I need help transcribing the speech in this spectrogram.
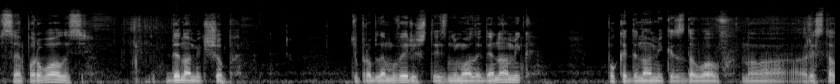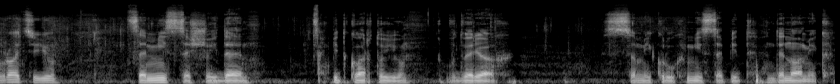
все порвалось. Динамік, щоб цю проблему вирішити, знімали динамік. Поки динаміки здавав на реставрацію. Це місце, що йде під картою в дверях. Самий круг місця під динамік.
